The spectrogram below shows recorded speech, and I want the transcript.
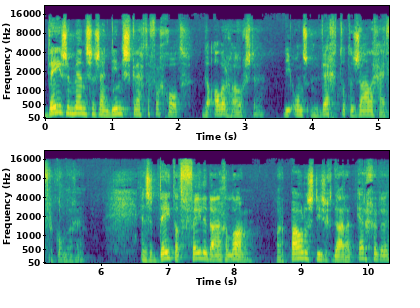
Deze mensen zijn dienstknechten van God, de Allerhoogste, die ons een weg tot de zaligheid verkondigen. En ze deed dat vele dagen lang. Maar Paulus, die zich daaraan ergerde,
